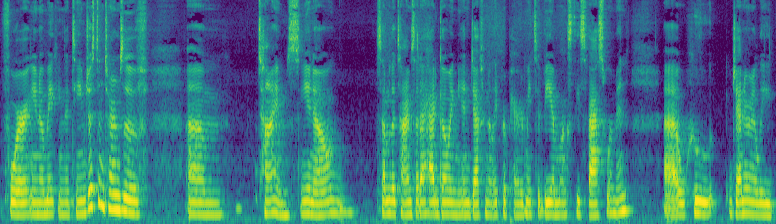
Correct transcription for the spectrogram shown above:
for you know making the team, just in terms of um, times, you know, some of the times that I had going in definitely prepared me to be amongst these fast women uh, who generally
